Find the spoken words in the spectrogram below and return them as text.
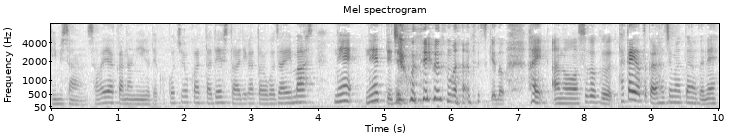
リミさん爽やかな音色で心地よかったですとありがとうございます。ねねって自分で言うのもなんですけどはいあのすごく高い音から始まったのでね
